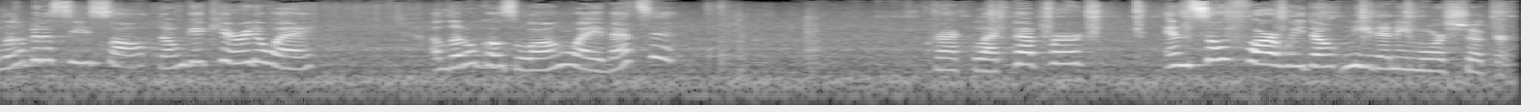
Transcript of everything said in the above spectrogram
a little bit of sea salt. Don't get carried away. A little goes a long way. That's it. Cracked black pepper. And so far, we don't need any more sugar.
